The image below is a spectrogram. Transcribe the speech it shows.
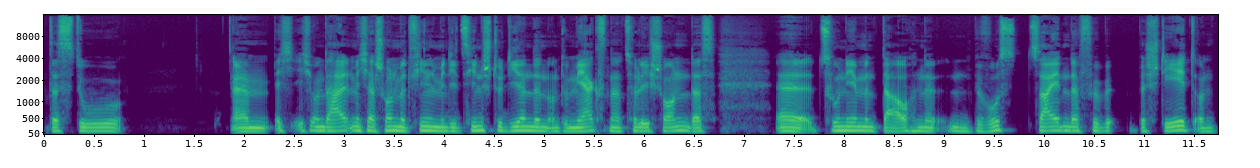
dass du, ähm, ich, ich unterhalte mich ja schon mit vielen Medizinstudierenden und du merkst natürlich schon, dass äh, zunehmend da auch eine, ein Bewusstsein dafür besteht und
